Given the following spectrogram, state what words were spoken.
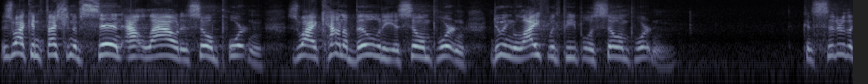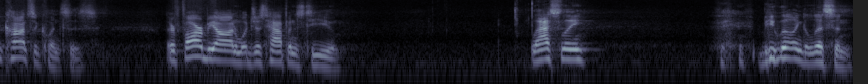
This is why confession of sin out loud is so important. This is why accountability is so important. Doing life with people is so important. Consider the consequences, they're far beyond what just happens to you. Lastly, be willing to listen.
